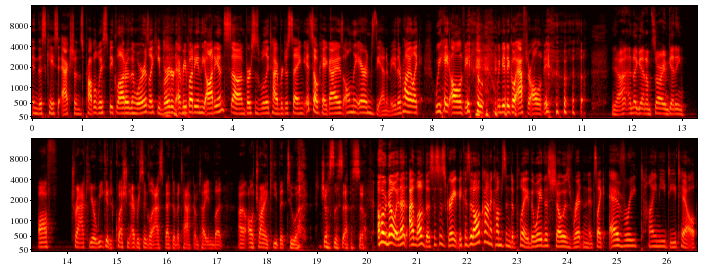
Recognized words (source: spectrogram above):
In this case, actions probably speak louder than words. Like he murdered everybody in the audience, um, versus Willy Tybur just saying, "It's okay, guys. Only Eren's the enemy." They're probably like, "We hate all of you. we need to go after all of you." Yeah, and again, I'm sorry I'm getting off track here. We could question every single aspect of Attack on Titan, but I- I'll try and keep it to uh, just this episode. Oh no, that I love this. This is great because it all kind of comes into play. The way this show is written, it's like every tiny detail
